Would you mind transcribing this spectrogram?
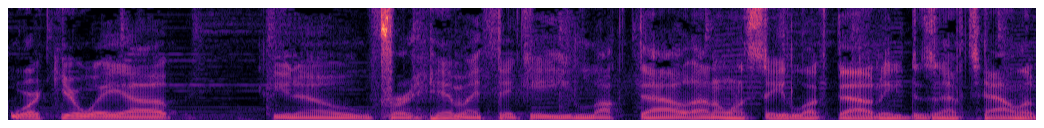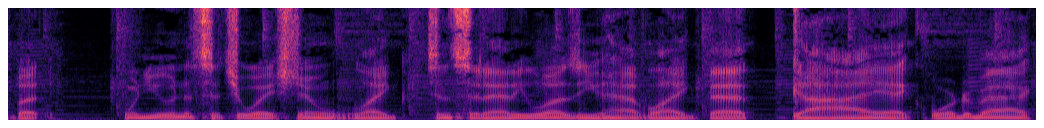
work your way up. You know, for him, I think he lucked out. I don't want to say he lucked out and he doesn't have talent, but when you're in a situation like Cincinnati was, and you have like that guy at quarterback,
